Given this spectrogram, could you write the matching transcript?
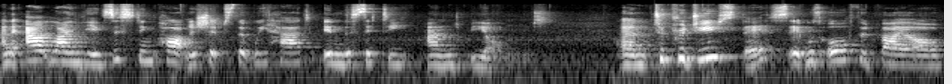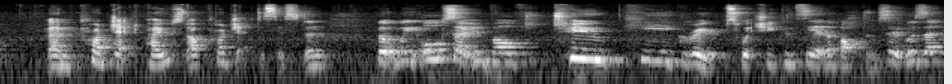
and it outlined the existing partnerships that we had in the city and beyond. Um, to produce this, it was authored by our um, project post, our project assistant, but we also involved two key groups, which you can see at the bottom. So it was a,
